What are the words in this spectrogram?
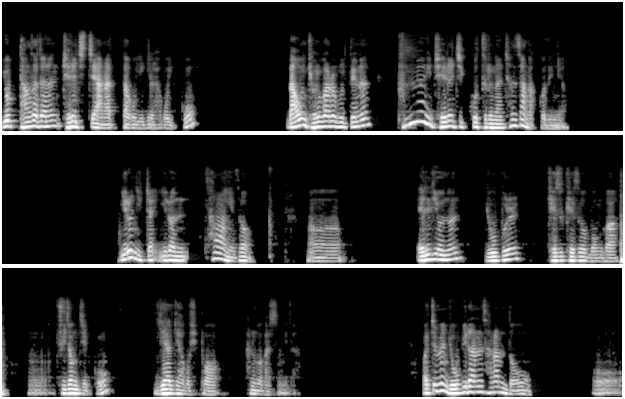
욥 당사자는 죄를 짓지 않았다고 얘기를 하고 있고 나온 결과를 볼 때는 분명히 죄를 짓고 드러난 천상 같거든요. 이런 입장, 이런 상황에서 어, 엘리오는 욥을 계속해서 뭔가 어, 규정짓고 이야기하고 싶어 하는 것 같습니다. 어쩌면 욥이라는 사람도 어,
